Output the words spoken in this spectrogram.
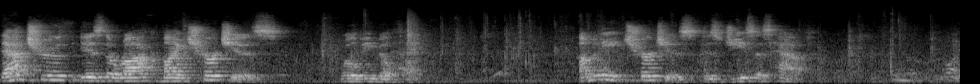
that truth is the rock my churches will be built on. How many churches does Jesus have? One.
